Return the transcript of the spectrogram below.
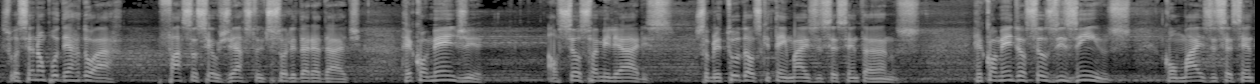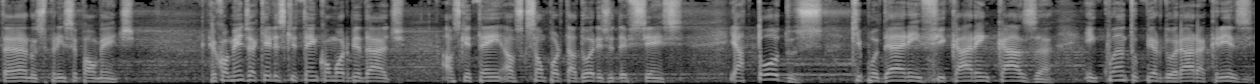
Se você não puder doar, faça o seu gesto de solidariedade. Recomende aos seus familiares, sobretudo aos que têm mais de 60 anos. Recomende aos seus vizinhos com mais de 60 anos, principalmente. Recomende àqueles que têm comorbidade, aos que têm, aos que são portadores de deficiência e a todos que puderem ficar em casa enquanto perdurar a crise,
